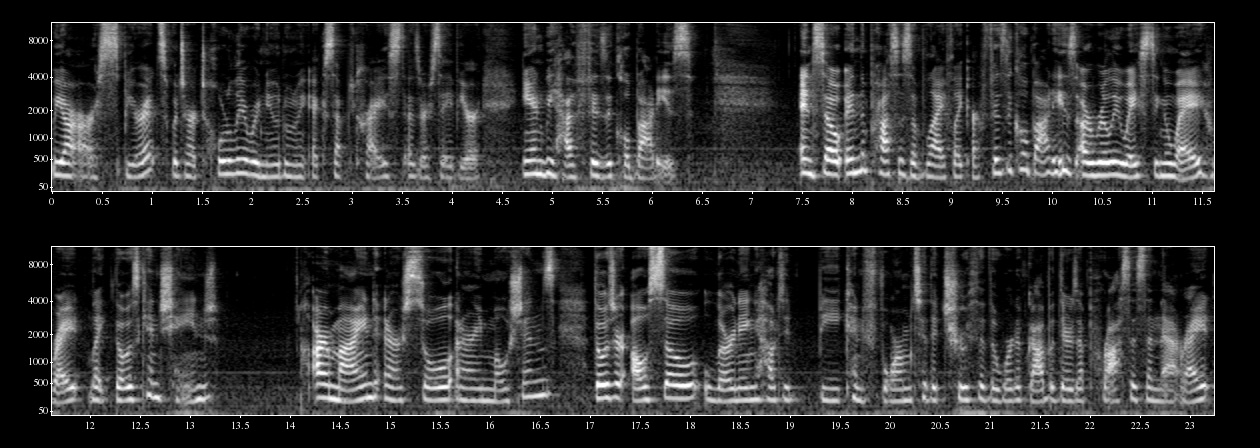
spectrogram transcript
We are our spirits, which are totally renewed when we accept Christ as our Savior, and we have physical bodies. And so, in the process of life, like our physical bodies are really wasting away, right? Like those can change. Our mind and our soul and our emotions, those are also learning how to be conformed to the truth of the Word of God, but there's a process in that, right?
